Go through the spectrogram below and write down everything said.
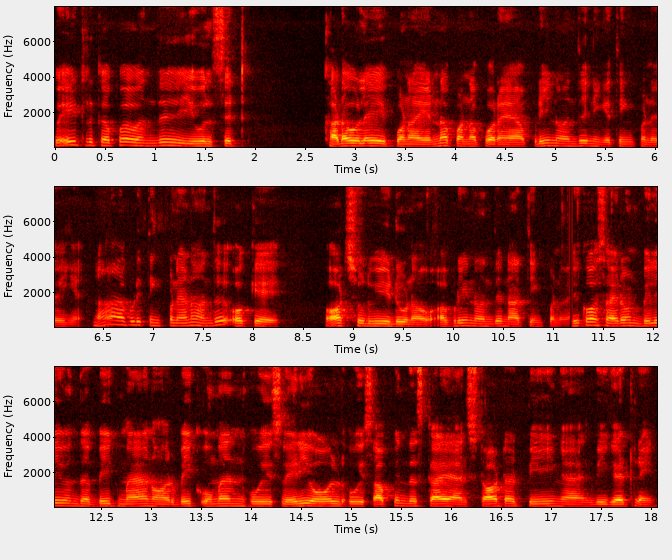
போயிட்டுருக்கப்போ வந்து யூ வில் செட் கடவுளே இப்போ நான் என்ன பண்ண போகிறேன் அப்படின்னு வந்து நீங்கள் திங்க் பண்ணுவீங்க. நான் அப்படி திங்க் பண்ணேன்னா வந்து okay what should we do now அப்படின்னு வந்து நான் திங்க் பண்ணுவேன். Because I don't believe in the big man or big woman who is very old who is up in the sky and started being and we get rain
